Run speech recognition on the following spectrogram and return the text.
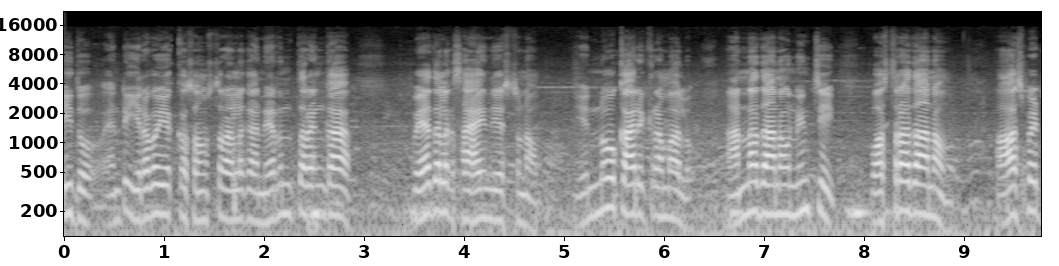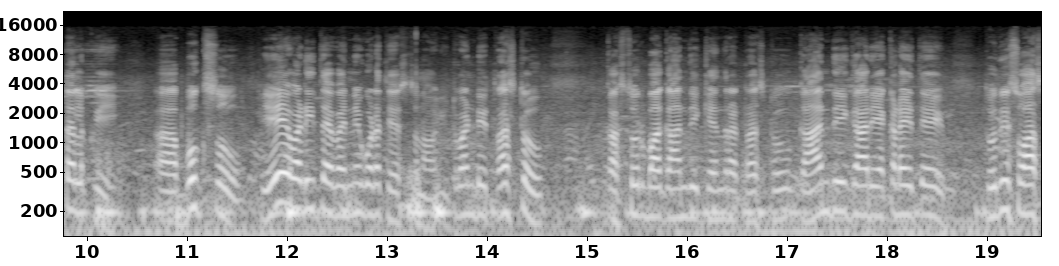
ఐదు అంటే ఇరవై ఒక్క సంవత్సరాలుగా నిరంతరంగా పేదలకు సహాయం చేస్తున్నాం. ఎన్నో కార్యక్రమాలు అన్నదానం నుంచి వస్త్రదానం హాస్పిటల్కి బుక్స్ ఏ అడిగితే అవన్నీ కూడా చేస్తున్నాం. ఇటువంటి ట్రస్టు కస్తూర్బా గాంధీ కేంద్ర ట్రస్టు గాంధీ గారు ఎక్కడైతే తుది శ్వాస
